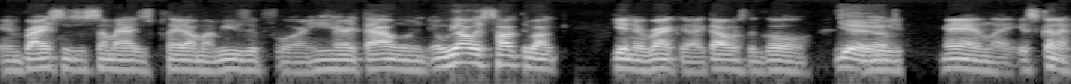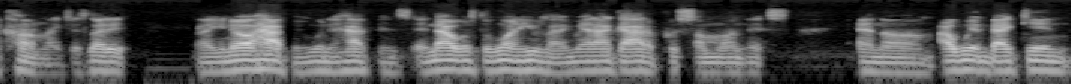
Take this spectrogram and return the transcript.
and Bryson's just somebody I just played all my music for, and he heard that one, and we always talked about getting a record. Like that was the goal. yeah, he was man, like it's gonna come. Like just let it, like you know, happen when it happens. And that was the one. He was like, man, I gotta put something on this. And um, I went back in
